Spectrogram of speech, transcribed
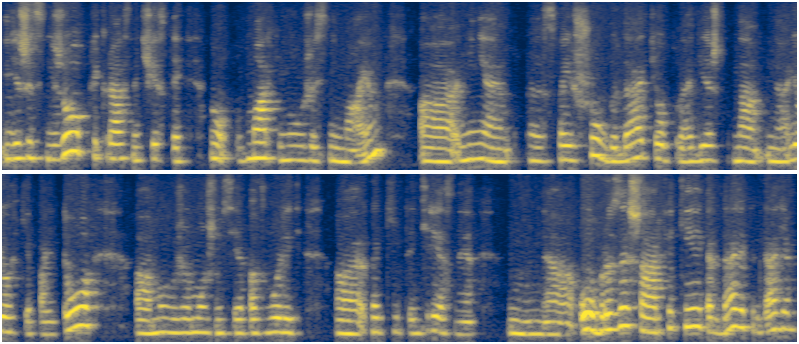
лежит снежок прекрасный, чистый, ну, в марте мы уже снимаем, а, меняем э, свои шубы, да, теплую одежду на, на легкие пальто, а, мы уже можем себе позволить а, какие-то интересные а, образы, шарфики и так далее, и так далее.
